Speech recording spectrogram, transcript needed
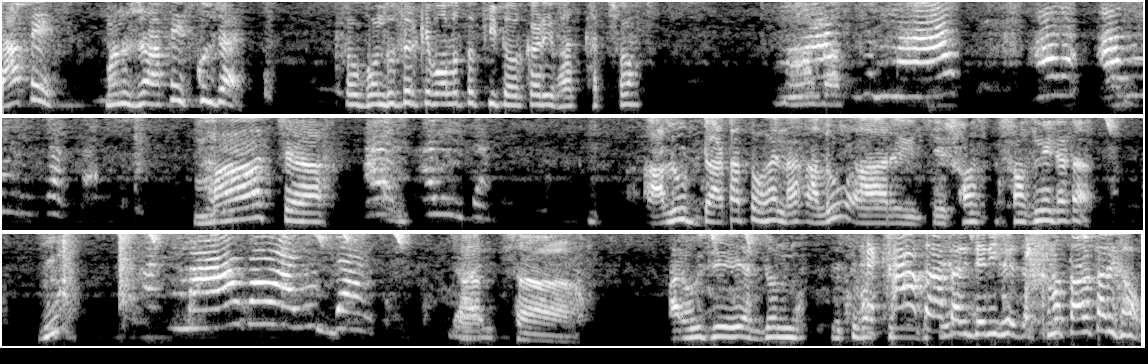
রাতে। মানুষ রাতে স্কুল যায়? তো বন্ধুদেরকে বলো তো কি তরকারি ভাত খাচ্ছ? মাছ মাছ আলুর ডাটা তো হয় না আলু আর যে সজ- সজনে ডাটা? হুম? আচ্ছা। আর ওই যে একজন দেখতে হ্যাঁ, খাও তাড়াতাড়ি দেরি হয়ে যাচ্ছে। তোমরা তাড়াতাড়ি খাও।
